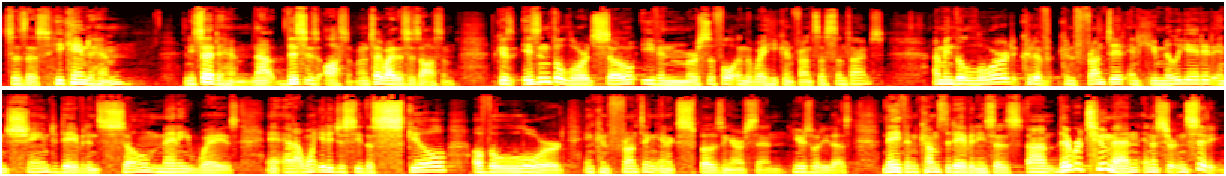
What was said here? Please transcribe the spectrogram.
says this He came to him and he said to him, Now, this is awesome. I'm going to tell you why this is awesome. Because isn't the Lord so even merciful in the way he confronts us sometimes? I mean, the Lord could have confronted and humiliated and shamed David in so many ways. And, and, I want you to just see the skill of the Lord in confronting and exposing our sin. Here's what he does Nathan comes to David and he says, um, There were two men in a certain city.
